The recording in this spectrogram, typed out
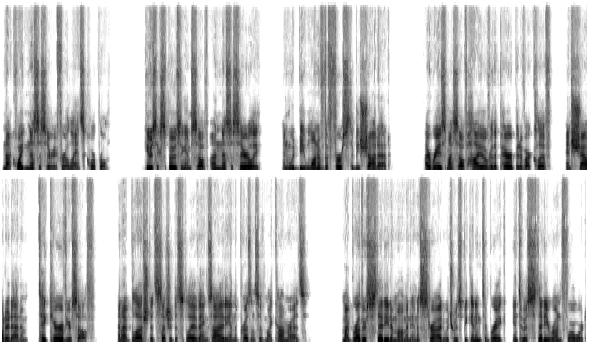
Not quite necessary for a lance corporal. He was exposing himself unnecessarily and would be one of the first to be shot at. I raised myself high over the parapet of our cliff and shouted at him, Take care of yourself. And I blushed at such a display of anxiety in the presence of my comrades. My brother steadied a moment in a stride which was beginning to break into a steady run forward,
